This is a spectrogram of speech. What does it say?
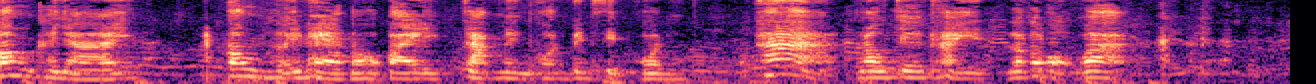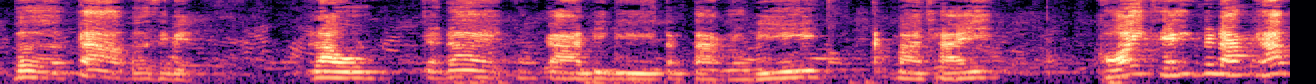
ต้องขยายต้องเผยแผ่ต่อไปจากหนึ่งคนเป็นสิบคน ถ้าเราเจอใครเราก็บอกว่าเบอร์9เบอร์11เราจะได้โครงการดีๆ ต่างๆ เหล่านี้มาใช้ ขออีกเสียงอีกดังครับ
